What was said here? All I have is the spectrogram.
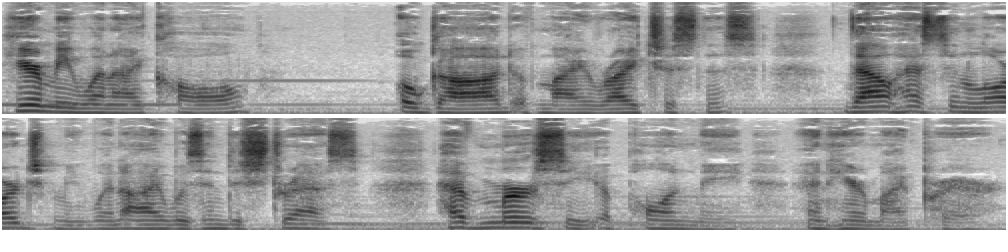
Hear me when I call, O God of my righteousness. Thou hast enlarged me when I was in distress. Have mercy upon me and hear my prayer.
